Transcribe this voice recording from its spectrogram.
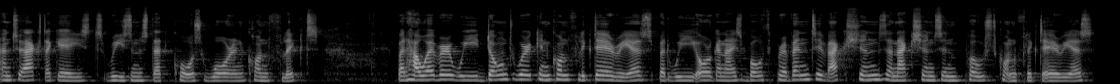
and to act against reasons that cause war and conflict. But however, we don't work in conflict areas, but we organize both preventive actions and actions in post-conflict areas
